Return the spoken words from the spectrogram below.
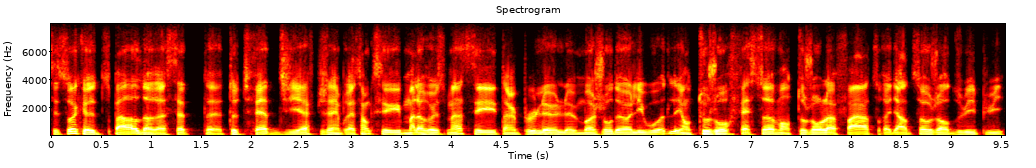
C'est sûr que tu parles de recettes euh, toutes faites, JF, puis j'ai l'impression que c'est malheureusement c'est un peu le, mojo de Hollywood. Ils ont toujours fait ça, vont toujours le faire. Tu regardes ça aujourd'hui, puis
